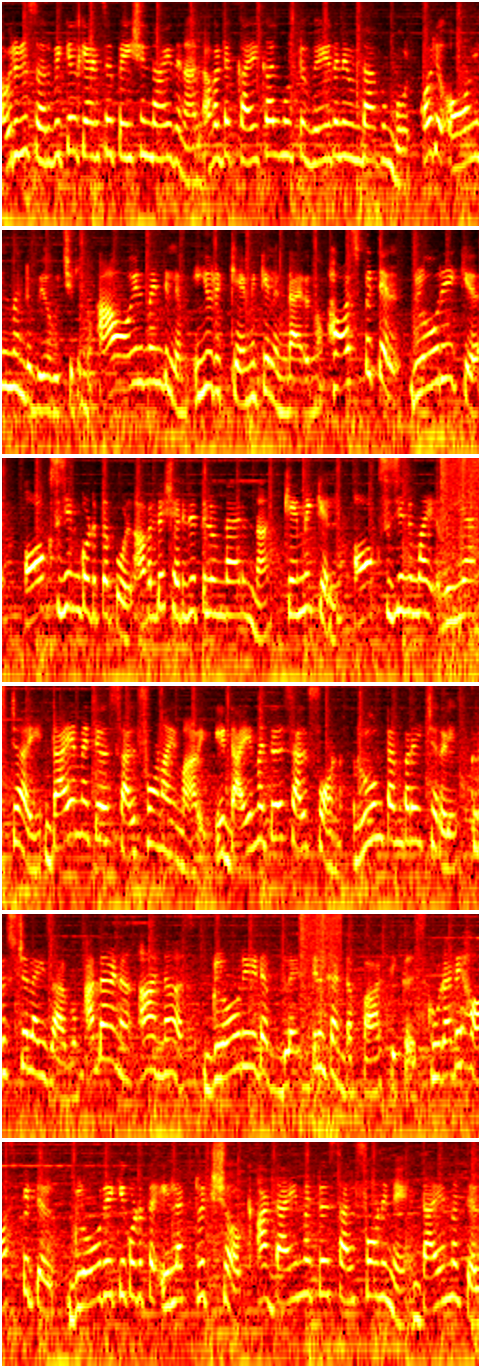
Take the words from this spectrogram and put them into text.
അവരൊരു സെർവിക്കൽ ക്യാൻസർ പേഷ്യന്റ് ആയതിനാൽ അവരുടെ കൈകാൽ മുട്ട് വേദന ഉണ്ടാകുമ്പോൾ ഒരു ഓയിൽമെന്റ് ഉപയോഗിച്ചിരുന്നു. ആ ഓയിൽമെന്റിലും ഈ ഒരു കെമിക്കൽ ഉണ്ടായിരുന്നു. ഹോസ്പിറ്റൽ ഗ്ലോറിയയ്ക്ക് ഓക്സിജൻ കൊടുത്തപ്പോൾ അവരുടെ ശരീരത്തിൽ ഉണ്ടായിരുന്ന കെമിക്കൽ ഓക്സിജനുമായി റിയാക്ട് ആയി ഡയമെറ്റൽ സൾഫോണായി മാറി. ഈ ഡയമെറ്റൽ സൾഫോൺ റൂം ടെമ്പറേച്ചറിൽ ക്രിസ്റ്റലൈസ് ആകും. അതാണ് ആ നഴ്സ് ഗ്ലോറിയുടെ ബ്ലഡിൽ കണ്ട പാർട്ടിക്കിൾസ് കൂടാതെ ഹോസ്പിറ്റൽ ഗ്ലോറിയയ്ക്ക് കൊടുത്ത ഇലക്ട്രിക് ഷോക്ക് ആ ഡയമെറ്റൽ സൾഫോണിനെ ഡയമെറ്റൽ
